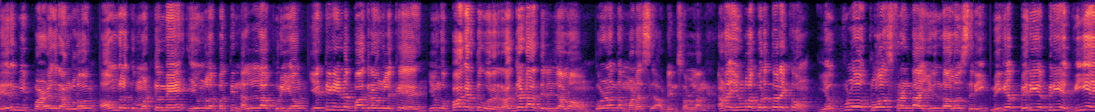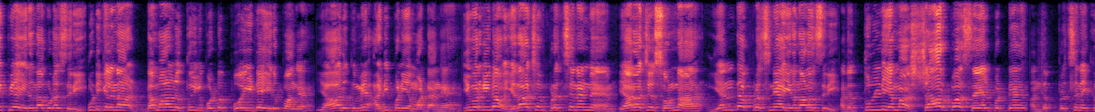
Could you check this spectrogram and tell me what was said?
நெருங்கி பழகுறாங்களோ அவங்களுக்கு மட்டுமே இவங்கள பத்தி நல்லா புரியும். எட்டி நின்று பாக்குறவங்களுக்கு இவங்க பாக்குறதுக்கு ஒரு ரகடா தெரிஞ்சாலும் குழந்தை மனசு அப்படின்னு சொல்லாங்க. ஆனா இவங்களை பொறுத்த வரைக்கும் எவ்வளவு க்ளோஸ் ஃப்ரெண்டா இருந்தாலும் சரி மிக பெரிய பெரிய விஐபியா இருந்தா கூட சரி பிடிக்கலனா டமால்னு தூக்கி போட்டு போயிட்டே இருப்பாங்க. யாருக்குமே அடிபணிய மாட்டாங்க. இவர்களிடம் ஏதாச்சும் பிரச்சனைன்னு யாராச்சும் சொன்னா எந்த பிரச்சனையா இருந்தாலும் சரி அதை துல்லியமா ஷார்ப்பா செயல்பட்டு அந்த பிரச்சனைக்கு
